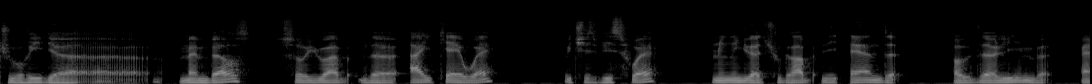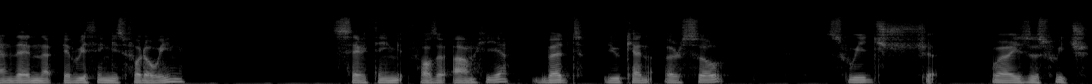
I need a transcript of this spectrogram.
to rig uh, members. So you have the IK way, which is this way, meaning that you grab the end of the limb and then everything is following. Same thing for the arm here, but you can also switch. Where is the switch?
